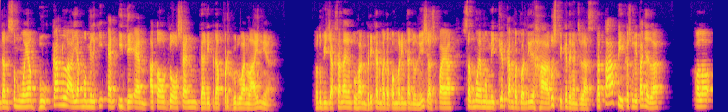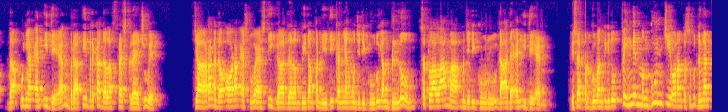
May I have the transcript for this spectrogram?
dan semuanya bukanlah yang memiliki NIDN atau dosen daripada perguruan lainnya. Satu bijaksana yang Tuhan berikan pada pemerintah Indonesia supaya semua yang memikirkan perguruan tinggi harus pikir dengan jelas. Tetapi kesulitannya adalah kalau tidak punya NIDN berarti mereka adalah fresh graduate. Jarang ada orang S2, S3 dalam bidang pendidikan yang menjadi guru yang belum setelah lama menjadi guru, tidak ada NIDN. Biasanya perguruan tinggi itu pengen mengunci orang tersebut dengan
